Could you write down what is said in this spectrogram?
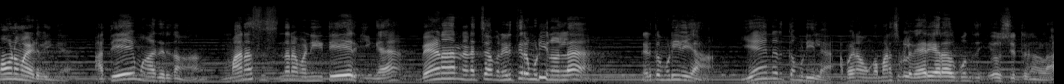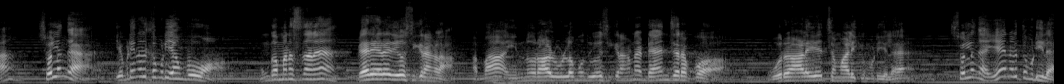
மௌனமாயிடுவீங்க. அதே மாதிரி தான் மனசு சிந்தனை பண்ணிக்கிட்டே இருக்கீங்க. வேணாம்னு நினைச்சா நிறுத்திட முடியணும்ல நிறுத்த முடியலையா? ஏன் நிறுத்த முடியல? அப்ப உங்க மனசுக்குள்ள வேற யாராவது புந்து யோசிச்சுட்டு இருக்காங்களா? சொல்லுங்க. எப்படி நிறுத்த முடியாம போவோம்? உங்க மனசு தானே வேற யாராவது யோசிக்கிறாங்களா? அப்பா இன்னொரு ஆள் உள்ள முது யோசிக்கிறாங்கன்னா டேஞ்சர் அப்போ. ஒரு ஆளையே சமாளிக்க முடியல. சொல்லுங்க ஏன் நிறுத்த முடியல?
